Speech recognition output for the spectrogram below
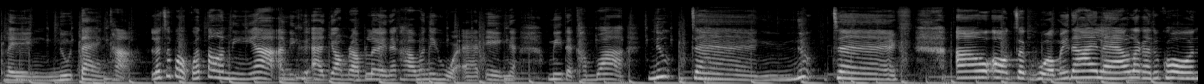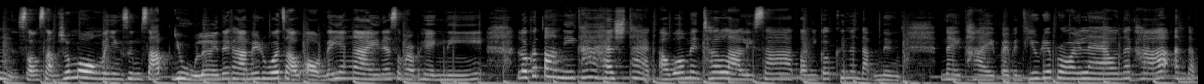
เพลงนูแตงค่ะ แล้วจะบอกว่าตอนนี้อะอันนี้คือแอดยอมรับเลยนะคะ ว่าในหัวแอดเองเนี่ยมีแต่คำว่านุแจงนุ แจงเอาออกจากหัวไม่ได้แล้วล่ะค่ะทุกคน2-3ชั่วโมงมันยังซึมซับอยู่เลยนะคะ ไม่รู้ว่าจะเอาออกได้ยังไงนะสำหรับเพลงนี้ แล้วก็ตอนนี้ค่ะ hashtag our mental lalisa ตอนนี้ก็ขึ้นอันดับหนึ่งในไทยไปเป็นที่เรียบร้อยแล้วนะคะ อันดับ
